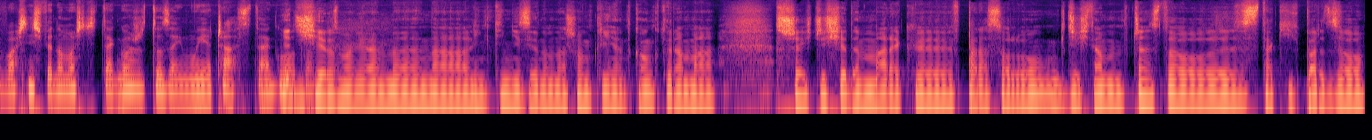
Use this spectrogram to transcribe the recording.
właśnie świadomość tego, że to zajmuje czas. Tak? ja dzisiaj rozmawiałem e, na LinkedInie z jedną naszą klientką, która ma 6 czy 7 marek w parasolu gdzieś tam często z takich bardzo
